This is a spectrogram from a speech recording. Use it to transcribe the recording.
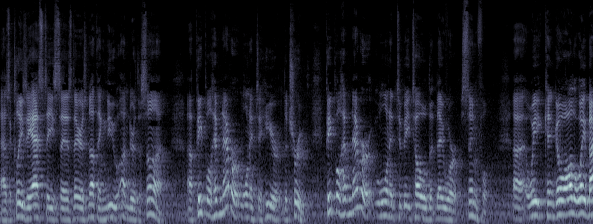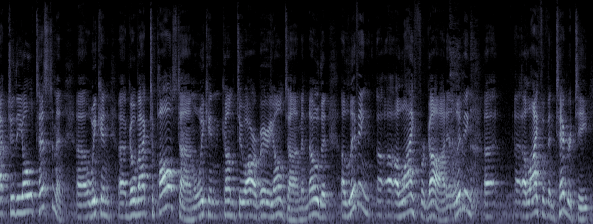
As Ecclesiastes says, there is nothing new under the sun. Uh, people have never wanted to hear the truth. People have never wanted to be told that they were sinful. Uh, we can go all the way back to the Old Testament. Uh, we can uh, go back to Paul's time, and we can come to our very own time and know that living a, a, life for God and living uh, a life of integrity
